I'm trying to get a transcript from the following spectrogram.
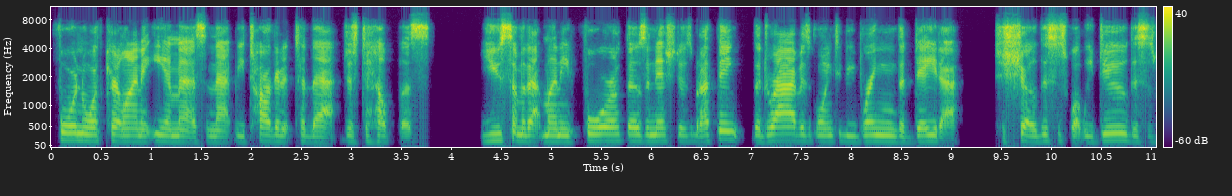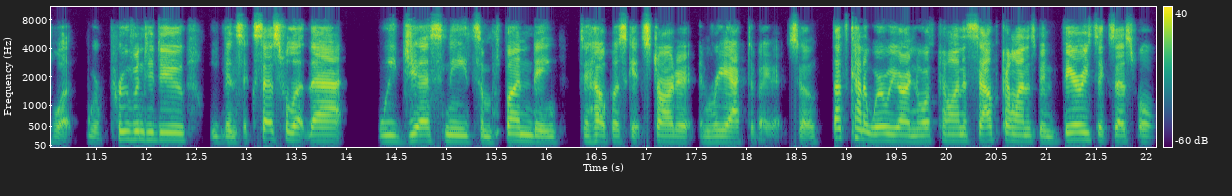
for North Carolina EMS, and that be targeted to that just to help us use some of that money for those initiatives. But I think the drive is going to be bringing the data to show this is what we do, this is what we're proven to do. We've been successful at that. We just need some funding to help us get started and reactivate it. So that's kind of where we are in North Carolina. South Carolina has been very successful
